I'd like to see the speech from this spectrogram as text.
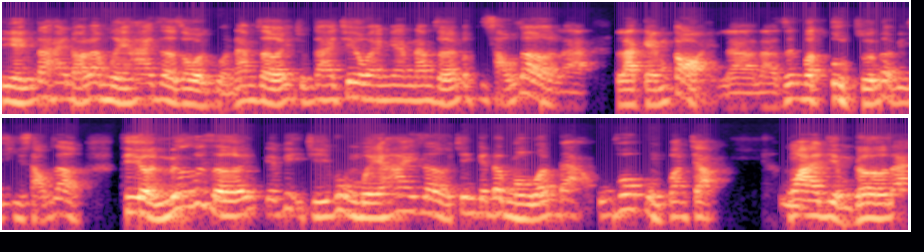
Thì chúng ta hay nói là 12 giờ rồi của nam giới chúng ta hay trêu anh em nam giới mà 6 giờ là là kém cỏi là là dương vật tụt xuống ở vị trí 6 giờ. Thì ở nữ giới cái vị trí vùng 12 giờ trên cái đồng hồ âm đạo cũng vô cùng quan trọng. Ừ. ngoài điểm G ra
